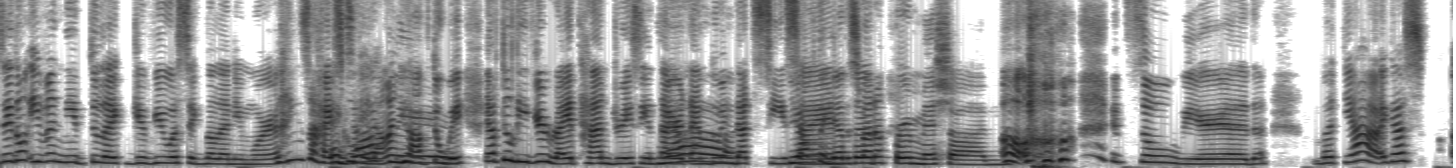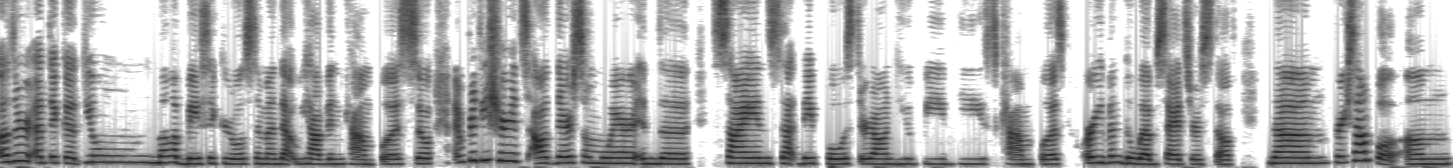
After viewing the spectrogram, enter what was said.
They don't even need to like give you a signal anymore. Sa high school, kailangan you have to wait. You have to leave your right hand raised the entire time doing that C You have to sign. get their parang, permission. oh, it's so weird. But yeah, I guess other etiquette, yung mga basic rules naman that we have in campus. So I'm pretty sure it's out there somewhere in the signs that they post around UPD's campus or even the websites or stuff. Na, for example, um,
